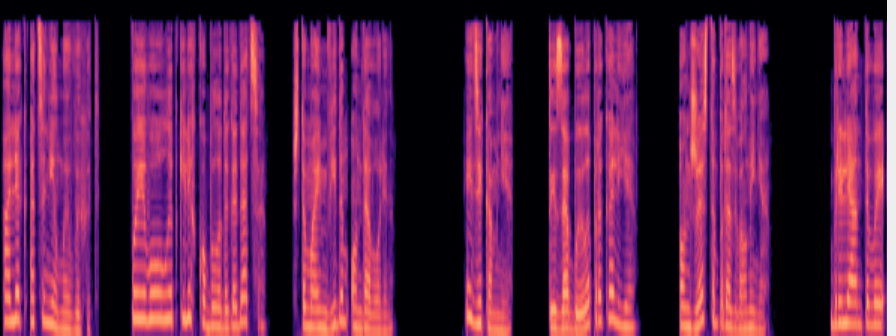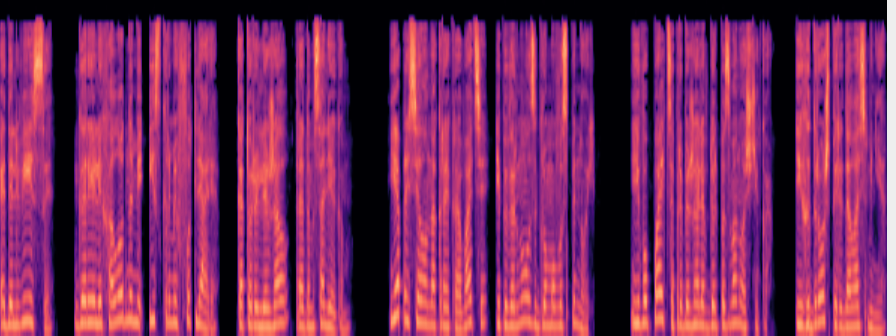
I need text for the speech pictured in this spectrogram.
Олег оценил мой выход. По его улыбке легко было догадаться, что моим видом он доволен. «Иди ко мне. Ты забыла про колье». Он жестом подозвал меня. Бриллиантовые эдельвейсы горели холодными искрами в футляре, который лежал рядом с Олегом. Я присела на край кровати и повернулась к Громову спиной. Его пальцы пробежали вдоль позвоночника. Их дрожь передалась мне.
